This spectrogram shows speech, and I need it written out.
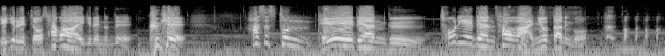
얘기를 했죠. 사과 얘기를 했는데 그게 하스스톤 대회에 대한 그 처리에 대한 사과가 아니었다는 거.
